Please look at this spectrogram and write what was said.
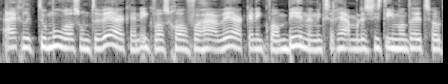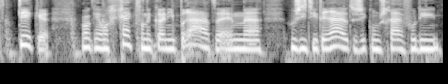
eigenlijk te moe was om te werken. En ik was gewoon voor haar werk. En ik kwam binnen en ik zeg, ja, maar er zit iemand heet zo te tikken. Word ik helemaal gek van, ik kan niet praten. En eh, hoe ziet hij eruit? Dus ik omschrijf hoe die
